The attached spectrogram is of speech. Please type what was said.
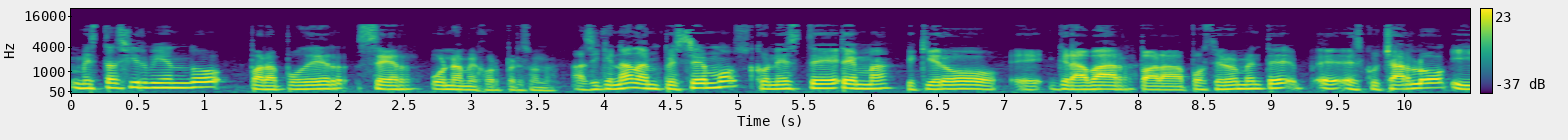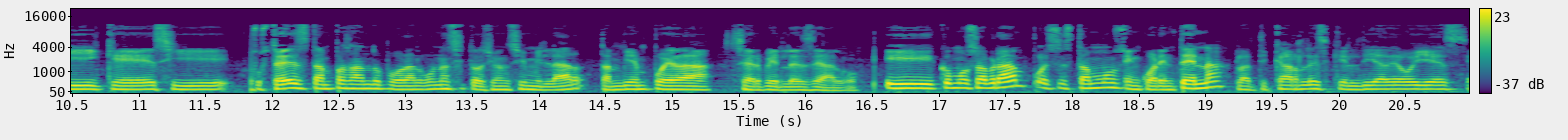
me está sirviendo para poder ser una mejor persona. Así que nada, empecemos con este tema que quiero eh, grabar para posteriormente eh, escucharlo y que si ustedes están pasando por alguna situación similar, también pueda servirles de algo. Y como sabrán, pues estamos en cuarentena. Platicarles que el día de hoy es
